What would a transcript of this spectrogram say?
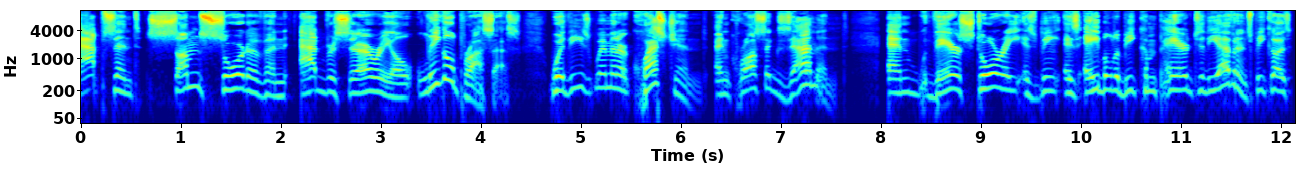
absent some sort of an adversarial legal process where these women are questioned and cross-examined and their story is being is able to be compared to the evidence because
